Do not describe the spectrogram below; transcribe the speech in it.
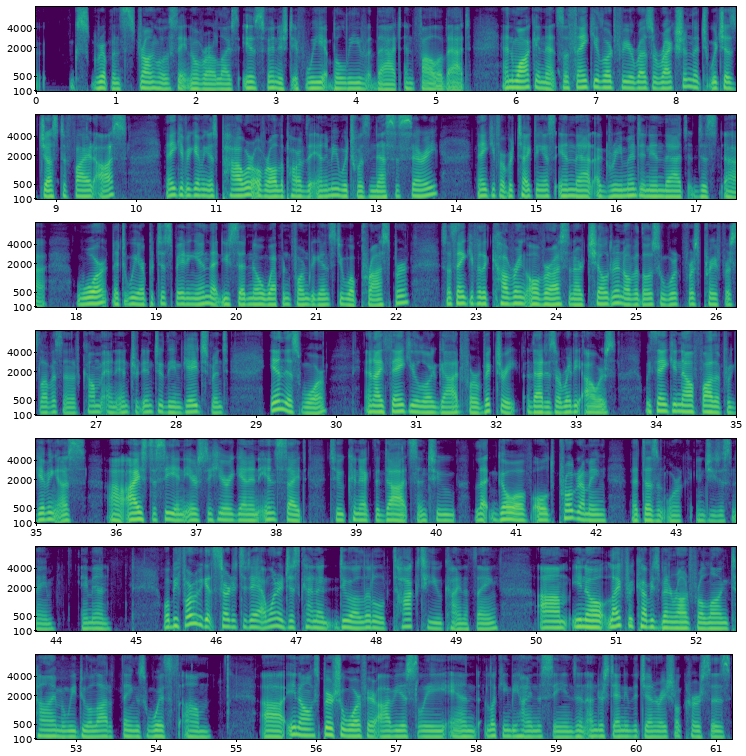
grip and stronghold of Satan over our lives is finished if we believe that and follow that and walk in that. So thank you, Lord, for your resurrection, that which has justified us. Thank you for giving us power over all the power of the enemy, which was necessary. Thank you for protecting us in that agreement and in that just uh, war that we are participating in. That you said no weapon formed against you will prosper. So thank you for the covering over us and our children, over those who work for us, pray for us, love us, and have come and entered into the engagement in this war. And I thank you, Lord God, for victory that is already ours. We thank you now, Father, for giving us uh, eyes to see and ears to hear again, and insight to connect the dots and to let go of old programming that doesn't work. In Jesus' name, amen. Well, before we get started today, I want to just kind of do a little talk to you kind of thing. Um, you know, life recovery's been around for a long time, and we do a lot of things with. Um, uh, you know, spiritual warfare, obviously, and looking behind the scenes and understanding the generational curses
